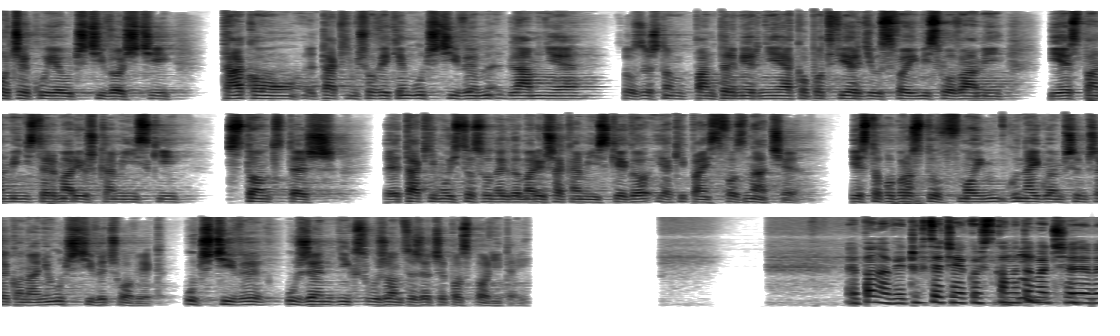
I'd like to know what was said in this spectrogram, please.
oczekuję uczciwości. Taką, takim człowiekiem uczciwym dla mnie, co zresztą pan premier niejako potwierdził swoimi słowami, jest pan minister Mariusz Kamiński. Stąd też e, taki mój stosunek do Mariusza Kamińskiego, jaki państwo znacie. Jest to po prostu w moim najgłębszym przekonaniu uczciwy człowiek. Uczciwy urzędnik służący Rzeczypospolitej. Panowie, czy chcecie jakoś skomentować e,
